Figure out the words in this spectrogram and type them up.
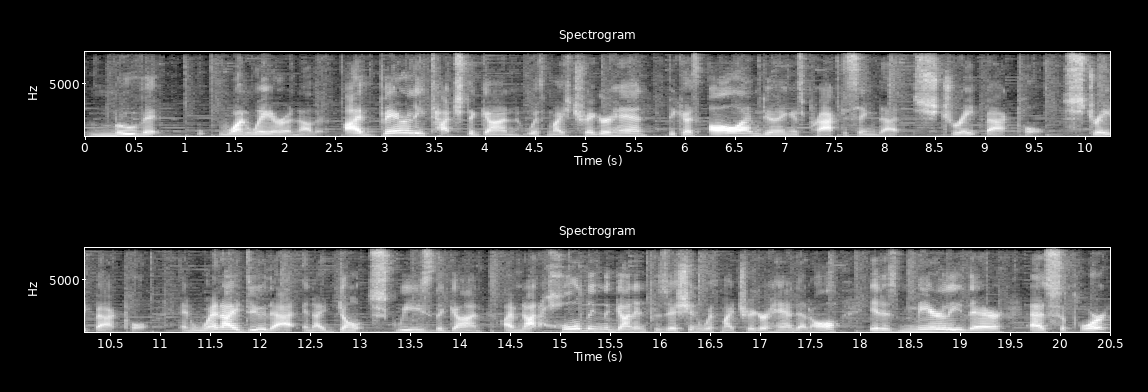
move it one way or another. I barely touch the gun with my trigger hand because all I'm doing is practicing that straight back pull, straight back pull. And when I do that and I don't squeeze the gun, I'm not holding the gun in position with my trigger hand at all. It is merely there as support.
